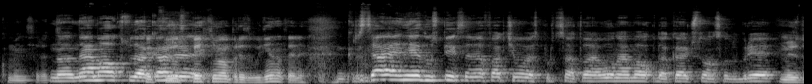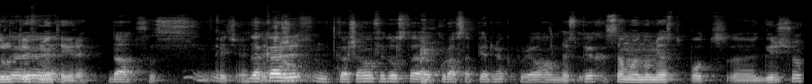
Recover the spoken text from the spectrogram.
коментират? На най-малкото да Какви каже... успехи има през годината ли? Кристиан не е да успех самия факт, че имаме спортсмена. Това е било най-малко да каже, че това са добре. Между другото, Да, той в момента играе. Да. С Кач... Да каже, Качанов е доста курав съперник, проявявам успех. Само едно място под а, Гришо,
